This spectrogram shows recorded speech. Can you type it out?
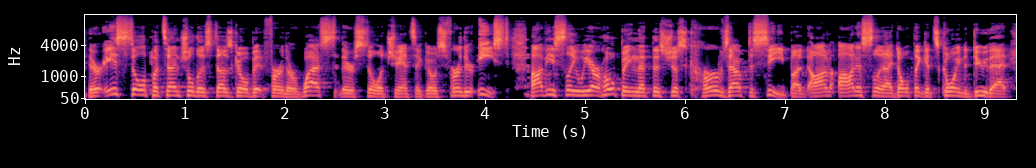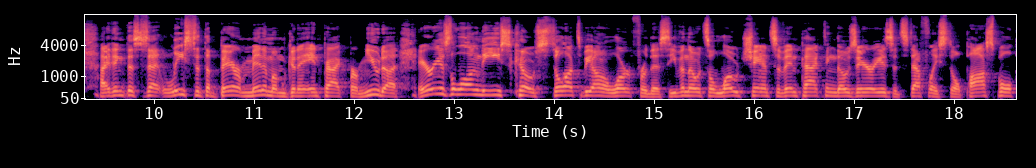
There is still a potential this does go a bit further west. There's still a chance it goes further east. Obviously, we are hoping that this just curves out to sea, but on, honestly, I don't think it's going to do that. I think this is at least at the bare minimum going to impact Bermuda. Areas along the east coast still have to be on alert for this. Even though it's a low chance of impacting those areas, it's definitely still possible.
